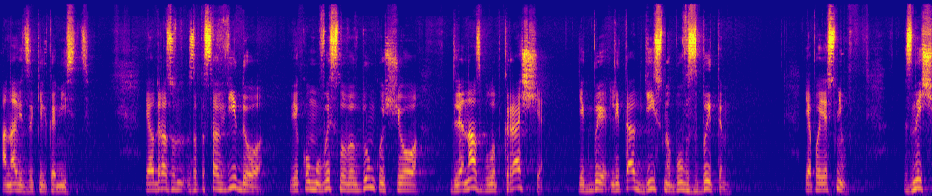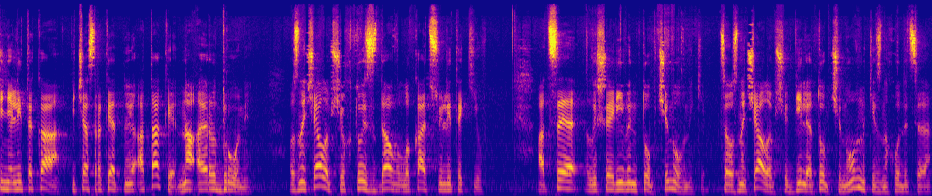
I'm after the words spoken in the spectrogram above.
а навіть за кілька місяців. Я одразу записав відео, в якому висловив думку, що для нас було б краще, якби літак дійсно був збитим. Я поясню. Знищення літака під час ракетної атаки на аеродромі означало б, що хтось здав локацію літаків. А це лише рівень топ-чиновників. Це означало б, що біля топ-чиновників знаходиться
